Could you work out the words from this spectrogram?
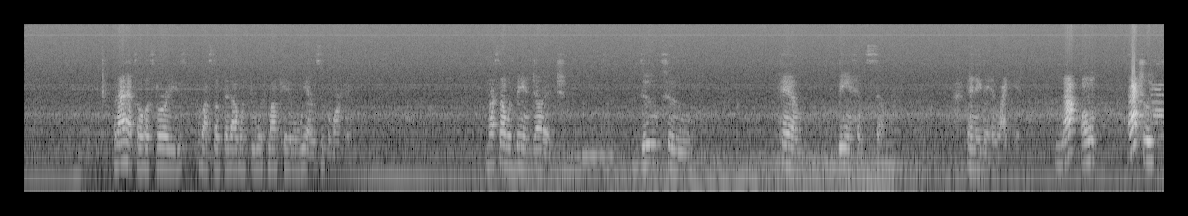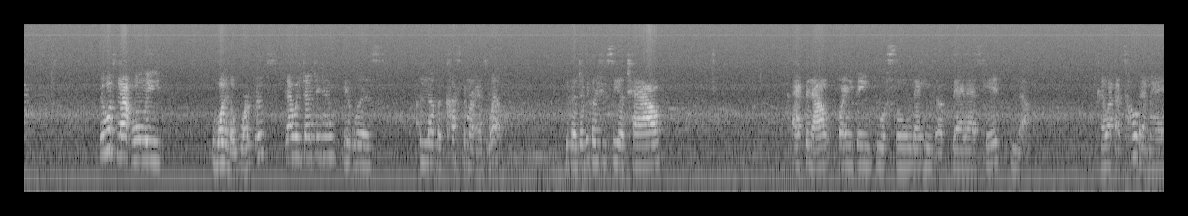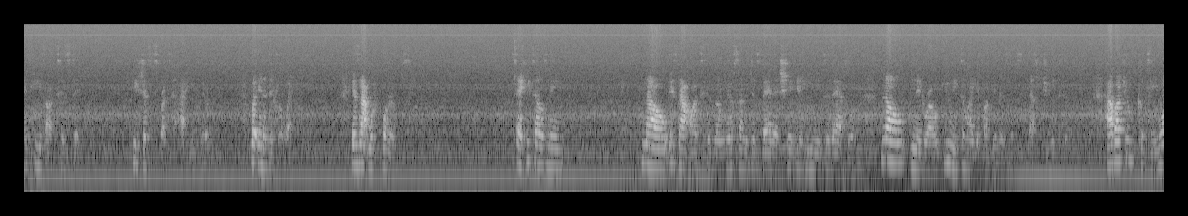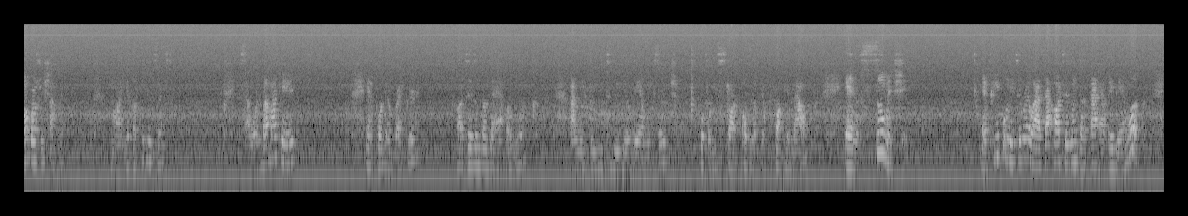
And I have told her stories about stuff that I went through with my kid when we had a supermarket. My son was being judged due to him being himself. And they didn't like it. Not on actually it was not only one of the workers that was judging him, it was another customer as well. Because just because you see a child acting out or anything, you assume that he's a badass kid. No. And like I told that man, he's autistic. He's just expressing how he feels. But in a different way. It's not with words. And he tells me no, it's not autism. Your son is just bad at shit and he needs his ass whooped. No, Negro, you need to mind your fucking business. That's what you need to do. How about you continue on grocery shopping? Mind your fucking business. It's not worried about my kid. And for the record, autism doesn't have a look. I need for you to do your damn research before you start opening up your fucking mouth and assuming shit. And people need to realize that autism does not have a damn look.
